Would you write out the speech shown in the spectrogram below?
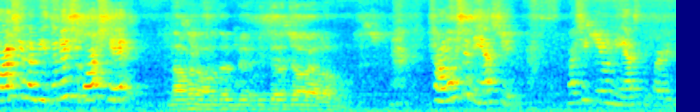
বসে না ভিতরে এসে বসে। না ম্যাডাম আমাদের ভিতরে যাওয়া এলাম সমস্যা নেই আসেন। পাশে কেউ নিয়ে আসতে পারেন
